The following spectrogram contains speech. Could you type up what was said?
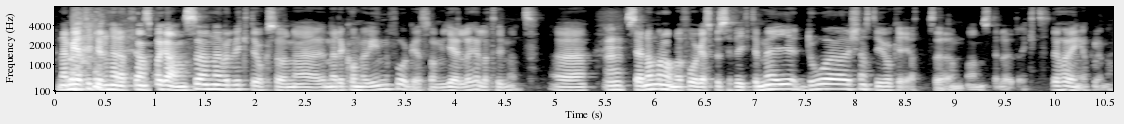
Nej, men jag tycker den här transparensen är väl viktig också när, när det kommer in frågor som gäller hela teamet. Uh, mm. Sen om man har någon fråga specifikt till mig, då känns det ju okej att uh, man ställer det direkt. Det har jag inga problem med.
